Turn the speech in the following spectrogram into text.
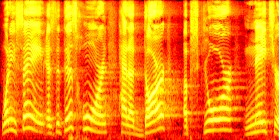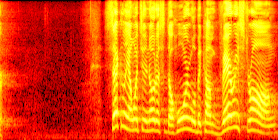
What he's saying is that this horn had a dark, obscure nature. Secondly, I want you to notice that the horn will become very strong,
